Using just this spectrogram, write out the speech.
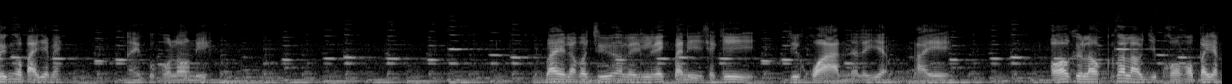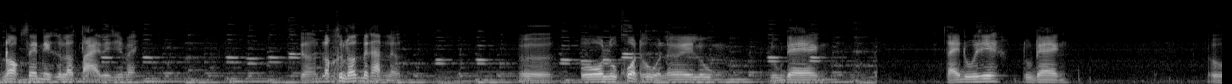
ดึงออกไปใช่ไหม กูขอลองดิไม่เราก็ซื้ออะไรเล็กไปดิชักกี้ซื้อขวานอะไรเงี้ยไป อ๋อคือเราถ้าเราหยิบของออกไปจากนอกเส้นนี่คือเราตายเลยใช่ไหมเดี๋ยวเราขึ้นรถไม่ทันเหรอ เออ โอ้ลุงโคตรโหดเลยลุงลุงแดงไหนดูสิลุงแดง โอ้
